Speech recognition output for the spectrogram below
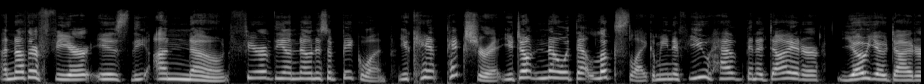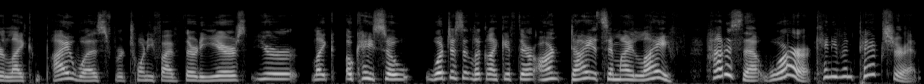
Another fear is the unknown. Fear of the unknown is a big one. You can't picture it. You don't know what that looks like. I mean, if you have been a dieter, yo yo dieter like I was for 25, 30 years, you're like, okay, so what does it look like if there aren't diets in my life? How does that work? Can't even picture it.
